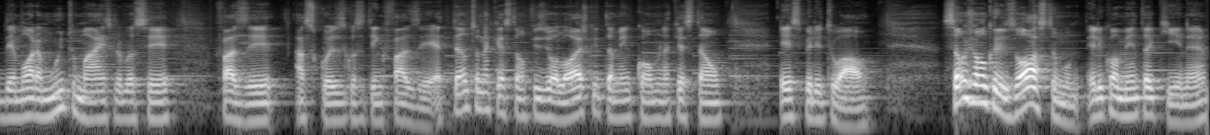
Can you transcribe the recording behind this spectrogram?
demora muito mais para você fazer as coisas que você tem que fazer. É tanto na questão fisiológica e também como na questão espiritual. São João Crisóstomo, ele comenta aqui, né?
